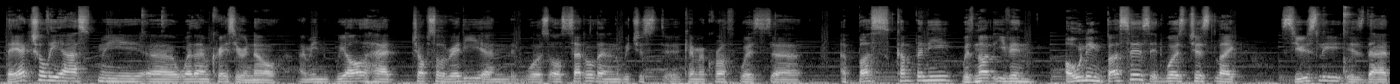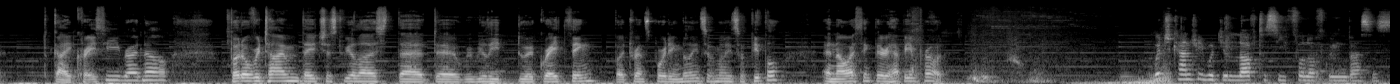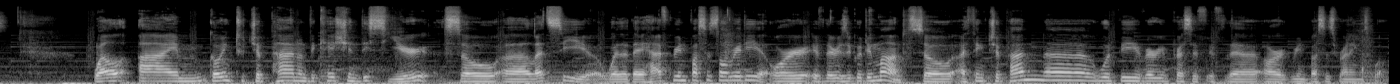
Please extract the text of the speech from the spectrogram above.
They actually asked me uh, whether I'm crazy or no. I mean, we all had jobs already and it was all settled, and we just uh, came across with uh, a bus company with not even owning buses. It was just like, seriously, is that guy crazy right now? But over time, they just realized that uh, we really do a great thing by transporting millions of millions of people, and now I think they're happy and proud. Which country would you love to see full of green buses? Well, I'm going to Japan on vacation this year, so uh, let's see whether they have green buses already or if there is a good demand. So I think Japan uh, would be very impressive if there are green buses running as well.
